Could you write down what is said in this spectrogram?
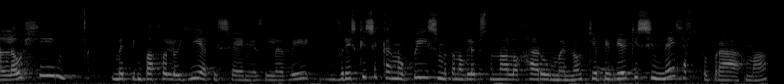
αλλά όχι με την παθολογία της έννοιας, δηλαδή βρίσκεις ικανοποίηση με το να βλέπεις τον άλλο χαρούμενο και επιδιώκεις συνέχεια αυτό το πράγμα,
